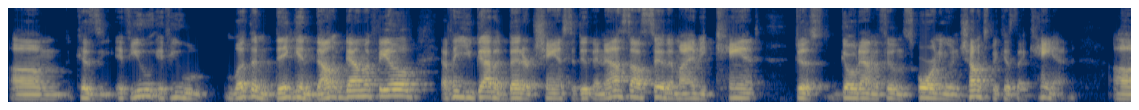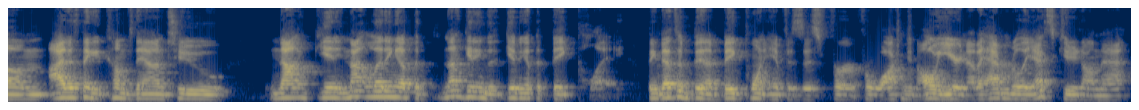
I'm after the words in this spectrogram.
Because um, if you if you let them dink and dunk down the field, I think you got a better chance to do that. Now that's not to say that Miami can't just go down the field and score on you in chunks because they can. Um, I just think it comes down to not getting, not letting up the, not getting the, giving up the big play. I think that's a, been a big point of emphasis for for Washington all year. Now they haven't really executed on that,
